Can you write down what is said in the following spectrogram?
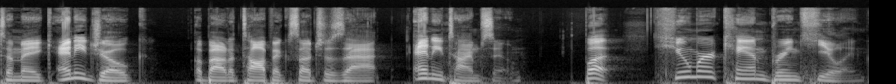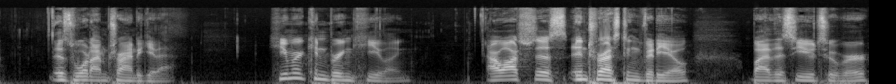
to make any joke about a topic such as that anytime soon. But humor can bring healing, is what I'm trying to get at. Humor can bring healing. I watched this interesting video by this YouTuber,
